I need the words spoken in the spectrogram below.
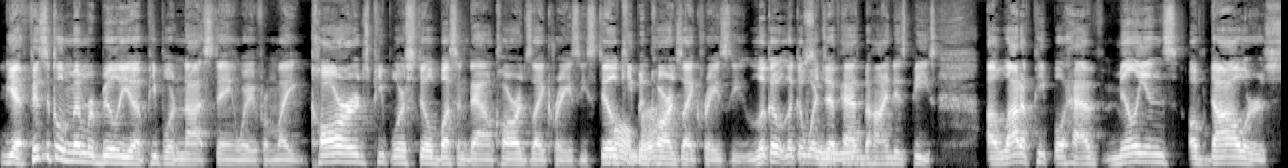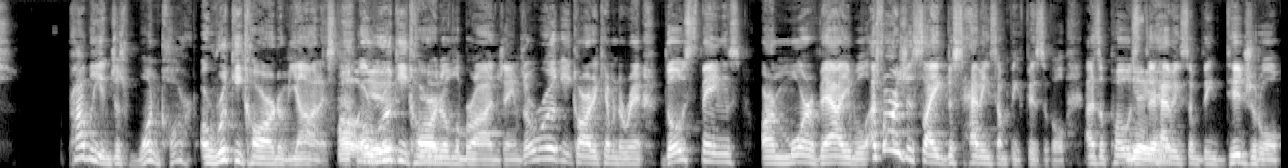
yeah. Physical memorabilia, people are not staying away from. Like cards, people are still busting down cards like crazy. Still on, keeping bro. cards like crazy. Look at look at what Jeff Absolutely, has behind his piece. A lot of people have millions of dollars. Probably in just one card, a rookie card of Giannis, Oh, a yeah, rookie card yeah. of LeBron James, a rookie card of Kevin Durant. Those things are more valuable as far as just like just having something physical as opposed Yeah, to yeah, yeah. having something digital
